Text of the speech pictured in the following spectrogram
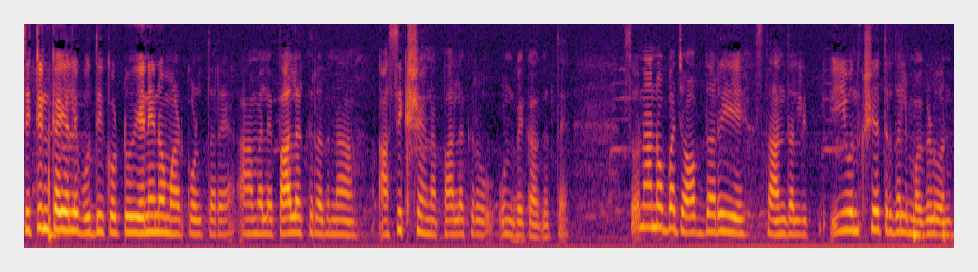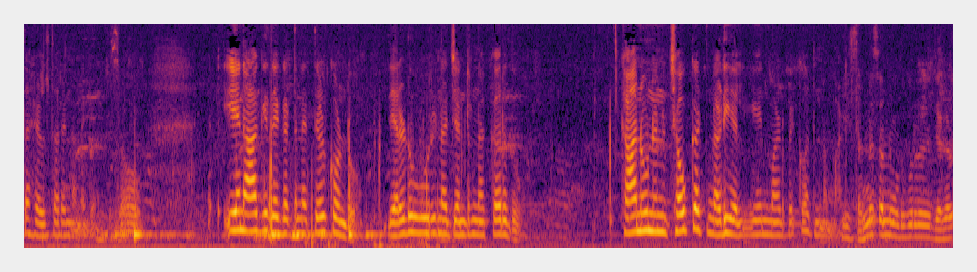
ಸಿಟ್ಟಿನ ಕೈಯಲ್ಲಿ ಬುದ್ಧಿ ಕೊಟ್ಟು ಏನೇನೋ ಮಾಡ್ಕೊಳ್ತಾರೆ, ಆಮೇಲೆ ಪಾಲಕರು ಅದನ್ನು, ಆ ಶಿಕ್ಷೆಯನ್ನು ಪಾಲಕರು ಉಣ್ಬೇಕಾಗುತ್ತೆ. ಸೊ ನಾನೊಬ್ಬ ಜವಾಬ್ದಾರಿ ಸ್ಥಾನದಲ್ಲಿ, ಈ ಒಂದು ಕ್ಷೇತ್ರದಲ್ಲಿ ಮಗಳು ಅಂತ ಹೇಳ್ತಾರೆ ನನಗೆ. ಸೊ ಏನಾಗಿದೆ ಘಟನೆ ತಿಳ್ಕೊಂಡು, ಎರಡು ಊರಿನ ಜನರನ್ನ ಕರೆದು ಕಾನೂನಿನ ಚೌಕಟ್ಟು ನಡಿಯಲ್ಲಿ ಏನು ಮಾಡಬೇಕು ಅದನ್ನು ಮಾಡಿ ಈ ಸಣ್ಣ ಸಣ್ಣ ಹುಡುಗರ ಜಗಳ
